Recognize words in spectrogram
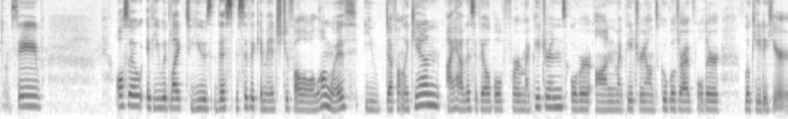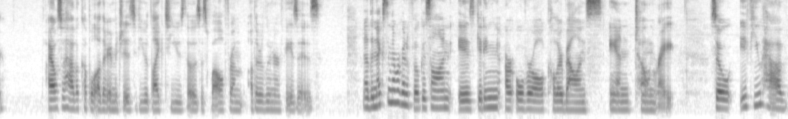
Don't save. Also, if you would like to use this specific image to follow along with, you definitely can. I have this available for my patrons over on my Patreon's Google Drive folder located here. I also have a couple other images if you would like to use those as well from other lunar phases. Now the next thing that we're going to focus on is getting our overall color balance and tone right. So if you have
